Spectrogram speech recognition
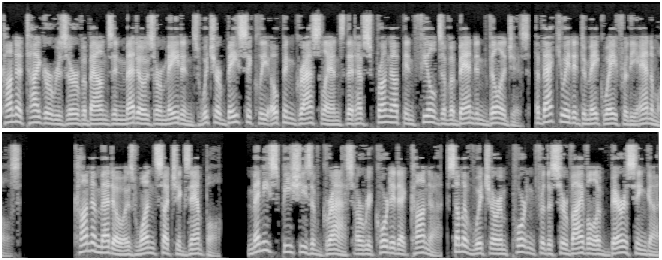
Kanha Tiger Reserve abounds in meadows or maidans which are basically open grasslands that have sprung up in fields of abandoned villages, evacuated to make way for the animals. Kanha Meadow is one such example. Many species of grass are recorded at Kanha, some of which are important for the survival of Barasingha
